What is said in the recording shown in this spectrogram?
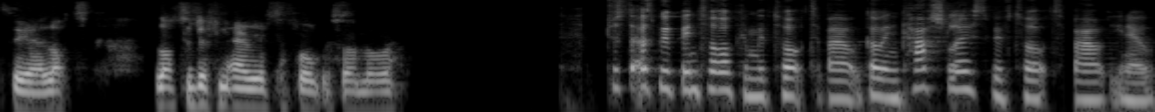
So yeah, lots lots of different areas to focus on, Laura. Just as we've been talking, we've talked about going cashless. We've talked about you know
